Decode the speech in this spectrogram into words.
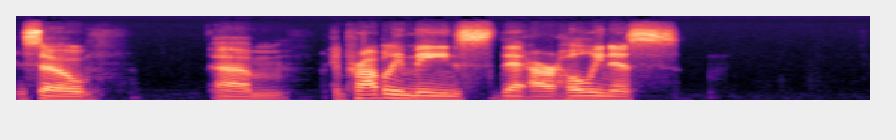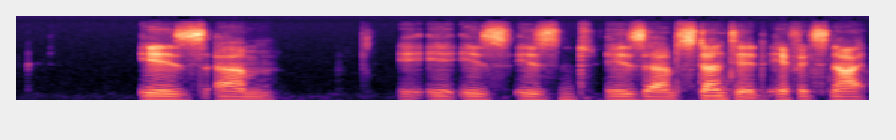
and so um it probably means that our holiness is um is is is um, stunted if it's not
